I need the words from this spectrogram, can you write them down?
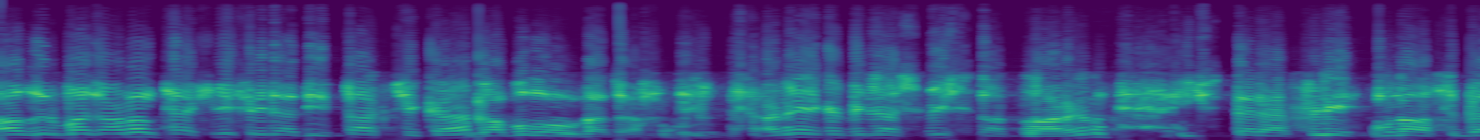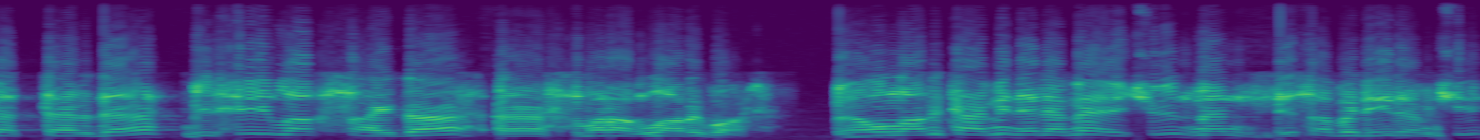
Azərbaycanın təklif elədiyi taktika qəbul olunacaq. Amerika Birləşmiş Ştatların iki tərəfli münasibətlərdə bir xeyli sayda ə, maraqları var. Və onları təmin eləmək üçün mən hesab edirəm ki,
